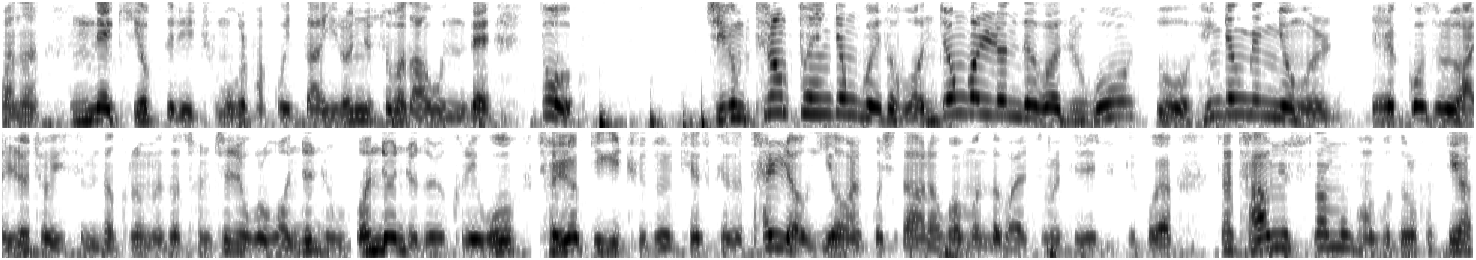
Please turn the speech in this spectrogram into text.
공급하는 국내 기업들이 주목을 받고 있다. 이런 뉴스가 나오고 있는데 또 지금 트럼프 행정부에서 원전 관련돼 가지고 또 행정 명령을 낼 것으로 알려져 있습니다. 그러면서 전체적으로 원전주 원전주들 그리고 전력기기 주들 계속해서 탄력 이어갈 것이다라고 한 번 더 말씀을 드릴 수 있겠고요. 자 다음 뉴스도 한번 봐보도록 할게요.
